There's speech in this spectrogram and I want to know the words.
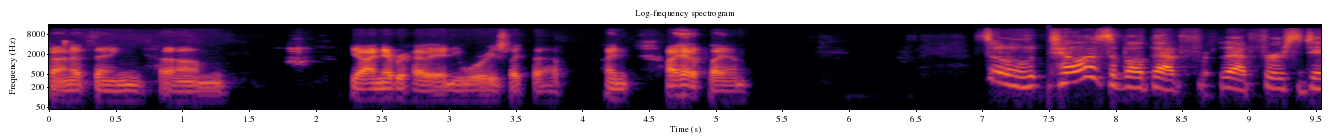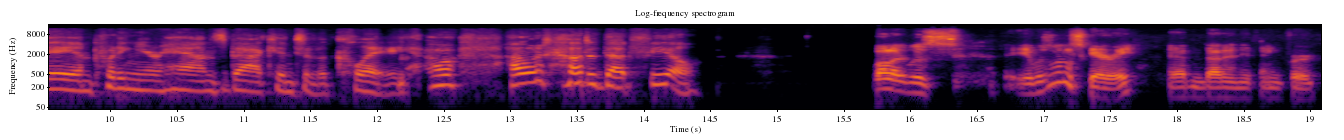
kind of thing. Um, yeah, I never had any worries like that. I I had a plan. So tell us about that that first day and putting your hands back into the clay. How how how did that feel? Well, it was it was a little scary. I hadn't done anything for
